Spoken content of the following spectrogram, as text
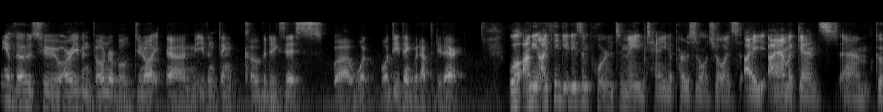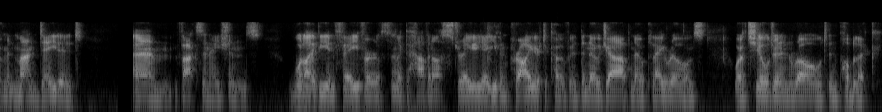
many of those who are even vulnerable do not um, even think COVID exists. Uh, what what do you think would have to do there? Well, I mean, I think it is important to maintain a personal choice. I, I am against um, government mandated um, vaccinations. Would I be in favour of something like they have in Australia, even prior to COVID, the no jab, no play rules, where children enrolled in public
